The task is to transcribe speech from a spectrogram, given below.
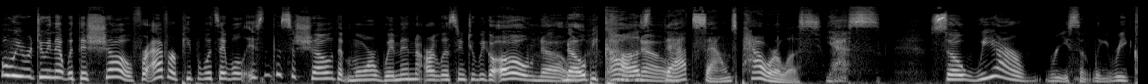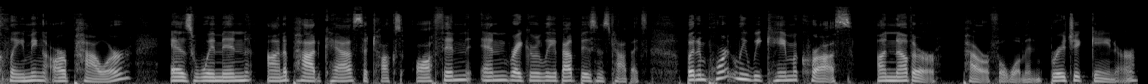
Well, we were doing that with this show forever. People would say, "Well, isn't this a show that more women are listening to?" We go, "Oh no, No, Oh, because no." that sounds powerless. Yes. So we are recently reclaiming our power as women on a podcast that talks often and regularly about business topics. But importantly, we came across another powerful woman, Bridget Gainer.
